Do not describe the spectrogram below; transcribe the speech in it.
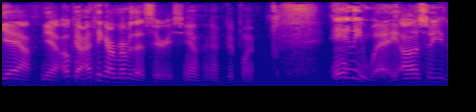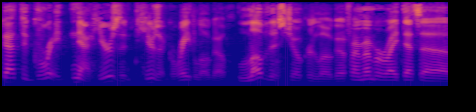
Yeah, yeah. Okay, I think I remember that series. Yeah, yeah good point. Anyway, uh, so you've got the great. Now here's a here's a great logo. Love this Joker logo. If I remember right, that's a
